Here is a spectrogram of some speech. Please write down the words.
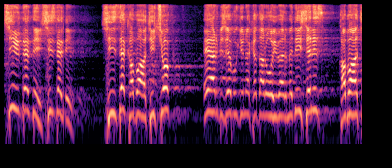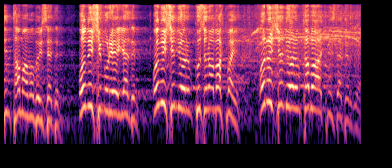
Siirt'te değil, sizde değil. Sizde kabahat hiç yok. Eğer bize bugüne kadar oy vermediyseniz kabahatin tamamı bizdedir. Onun için buraya geldim. Onun için diyorum kusura bakmayın. Onun için diyorum kabahat bizdedir diye.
